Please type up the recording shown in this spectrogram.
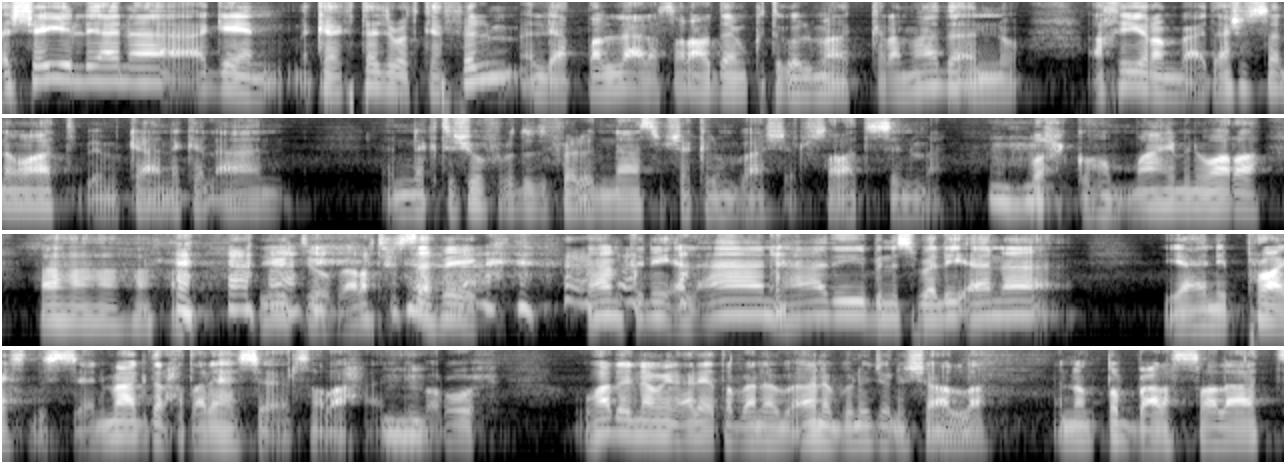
الشيء اللي أنا اجين كتجربة كفيلم اللي أطلع له صراحة دائما كنت أقول الكلام هذا إنه أخيرا بعد عشر سنوات بإمكانك الآن إنك تشوف ردود فعل الناس بشكل مباشر في صالات السينما. ضحكهم. ما هي من وراء ها ها ها ها, ها. يوتيوب. عرفت تحسها فيك فهمتني؟ الآن هذه بالنسبة لي أنا يعني priceless يعني ما أقدر أحط عليها سعر صراحة. إني. بروح. وهذا اللي ناويين عليه. طبعا أنا أنا بنجر إن شاء الله إن نطب على الصالات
